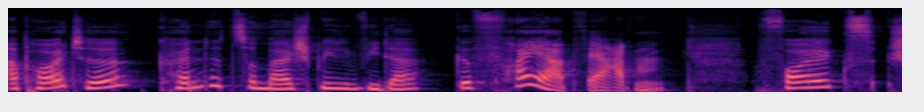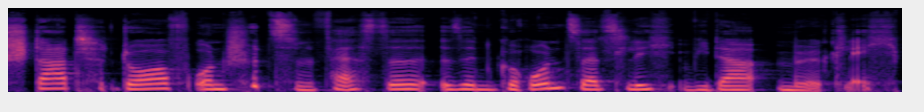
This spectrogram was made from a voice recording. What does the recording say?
Ab heute könnte zum Beispiel wieder gefeiert werden. Volks-, Stadt-, Dorf- und Schützenfeste sind grundsätzlich wieder möglich.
